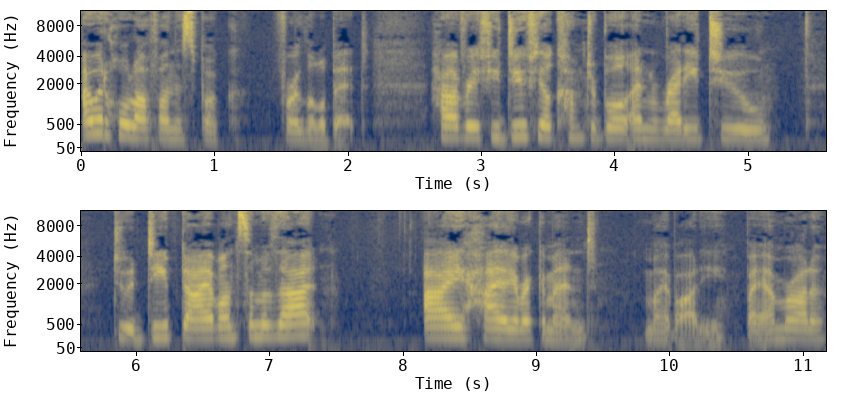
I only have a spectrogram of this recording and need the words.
I would hold off on this book for a little bit. However, if you do feel comfortable and ready to do a deep dive on some of that, I highly recommend My Body by Emrata.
